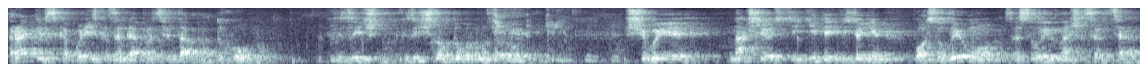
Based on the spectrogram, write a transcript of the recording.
Ратнівська поліська земля процвітала духовно, фізично, фізично в доброму здоров'ї. Щоб наші ось ці діти, які сьогодні по-особливому звеселили наші серця,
